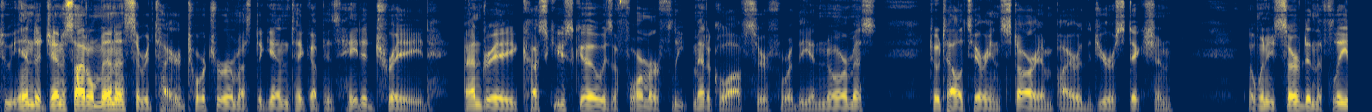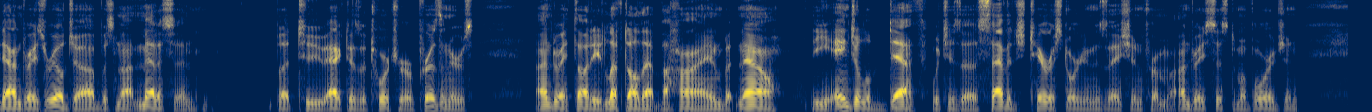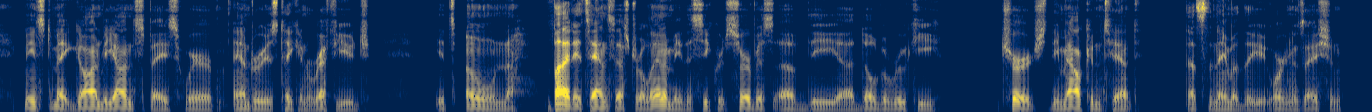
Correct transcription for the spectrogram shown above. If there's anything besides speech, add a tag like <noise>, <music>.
To end a genocidal menace, a retired torturer must again take up his hated trade. Andrei Kosciuszko is a former fleet medical officer for the enormous totalitarian Star Empire, the jurisdiction. But when he served in the fleet, Andrei's real job was not medicine but to act as a torturer of prisoners. Andre thought he'd left all that behind, but now the Angel of Death, which is a savage terrorist organization from Andre's system of origin, means to make Gone Beyond Space, where Andrew has taken refuge, its own. But its ancestral enemy, the Secret Service of the uh, Dolgorukij Church, the Malcontent, that's the name of the organization,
